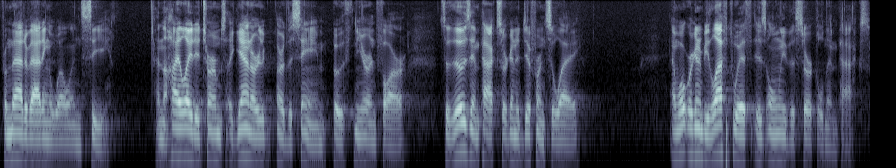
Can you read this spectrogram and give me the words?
from that of adding a well in C. And the highlighted terms, again, are, are the same, both near and far. So those impacts are going to difference away. And what we're going to be left with is only the circled impacts,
